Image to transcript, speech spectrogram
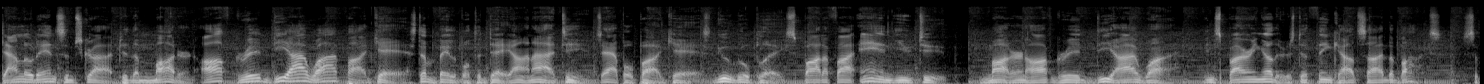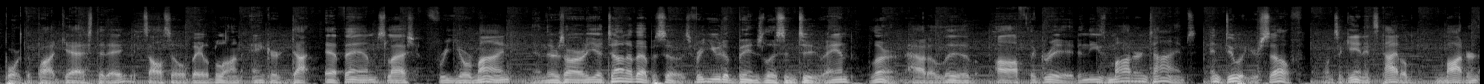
download, and subscribe to the Modern Off Grid DIY podcast, available today on iTunes, Apple Podcasts, Google Play, Spotify, and YouTube. Modern Off Grid DIY, inspiring others to think outside the box. Support the podcast today. It's also available on anchor.fm slash free your mind, and there's already a ton of episodes for you to binge listen to and learn how to live off the grid in these modern times and do it yourself. Once again, it's titled Modern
